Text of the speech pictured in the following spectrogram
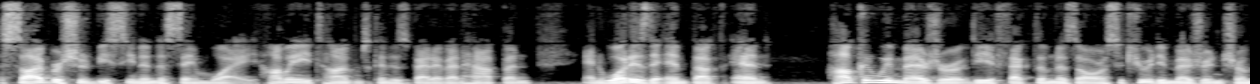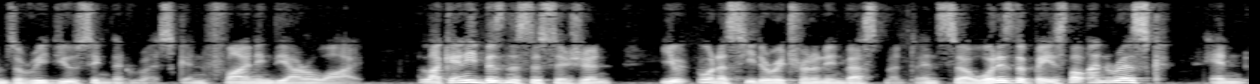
cyber should be seen in the same way. How many times can this bad event happen? And what is the impact? And how can we measure the effectiveness of our security measure in terms of reducing that risk and finding the ROI? Like any business decision, you want to see the return on investment. And so what is the baseline risk? and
